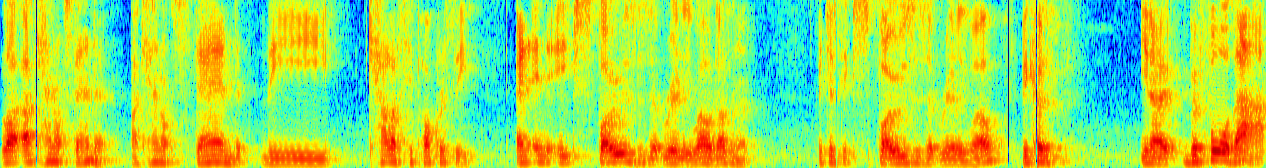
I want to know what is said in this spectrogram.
Like I cannot stand it. I cannot stand the callous hypocrisy. And, and it exposes it really well, doesn't it? It just exposes it really well because you know before that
